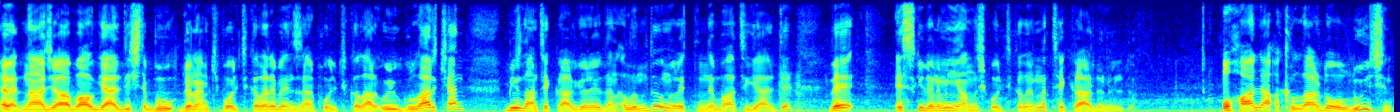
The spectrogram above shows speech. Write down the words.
evet Naci Ağbal geldi. İşte bu dönemki politikalara benzer politikalar uygularken birden tekrar görevden alındı. Nurettin Nebati geldi ve eski dönemin yanlış politikalarına tekrar dönüldü. O hala akıllarda olduğu için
